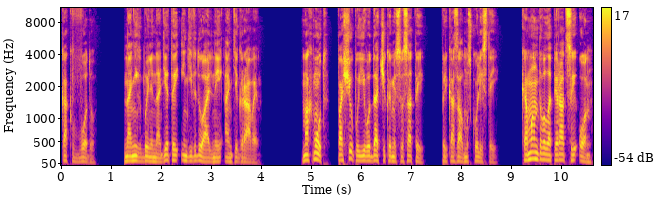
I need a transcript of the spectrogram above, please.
как в воду. На них были надеты индивидуальные антигравы. «Махмуд, пощупай его датчиками с высоты», — приказал мускулистый. Командовал операцией он,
